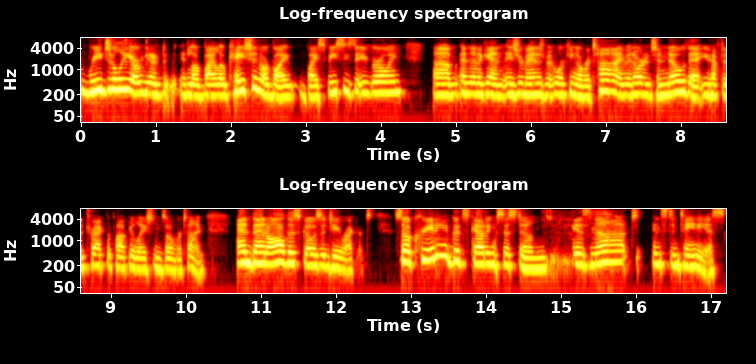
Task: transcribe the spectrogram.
regionally or you know in by location or by by species that you're growing? Um, and then again, is your management working over time? In order to know that, you have to track the populations over time. And then all this goes into your records. So creating a good scouting system is not instantaneous.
